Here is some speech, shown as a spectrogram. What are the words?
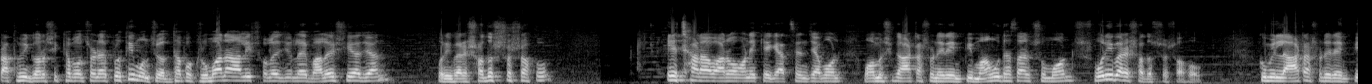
প্রাথমিক গণশিক্ষা মন্ত্রণালয়ের প্রতিমন্ত্রী অধ্যাপক রুমানা আলী ষোলো জুলাই মালয়েশিয়া যান, পরিবারের সদস্য সহ এছাড়াও আরও অনেকে গেছেন, যেমন ময়মনসিংহ আট আসনের এমপি মাহমুদ হাসান সুমন, পরিবারের সদস্য সহ কুমিল্লা আট আসনের এমপি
